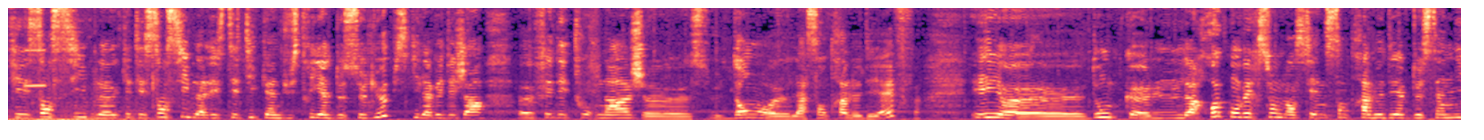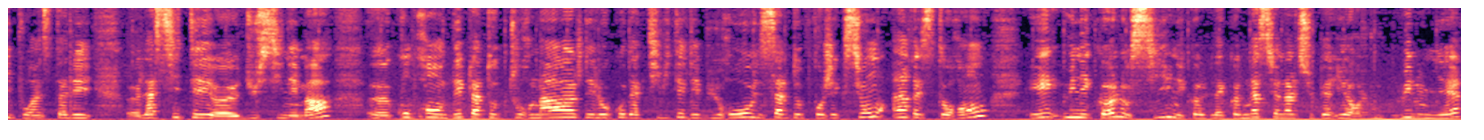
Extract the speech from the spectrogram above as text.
qui, était sensible à l'esthétique industrielle de ce lieu, puisqu'il avait déjà euh, fait des tournages dans la centrale EDF. Et euh, donc euh, la reconversion de l'ancienne centrale EDF de Saint-Denis pour installer euh, la cité du cinéma comprend des plateaux de tournage, des locaux d'activité, des bureaux, une salle de projection, un restaurant et une école aussi, l'école nationale supérieure Louis Lumière,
